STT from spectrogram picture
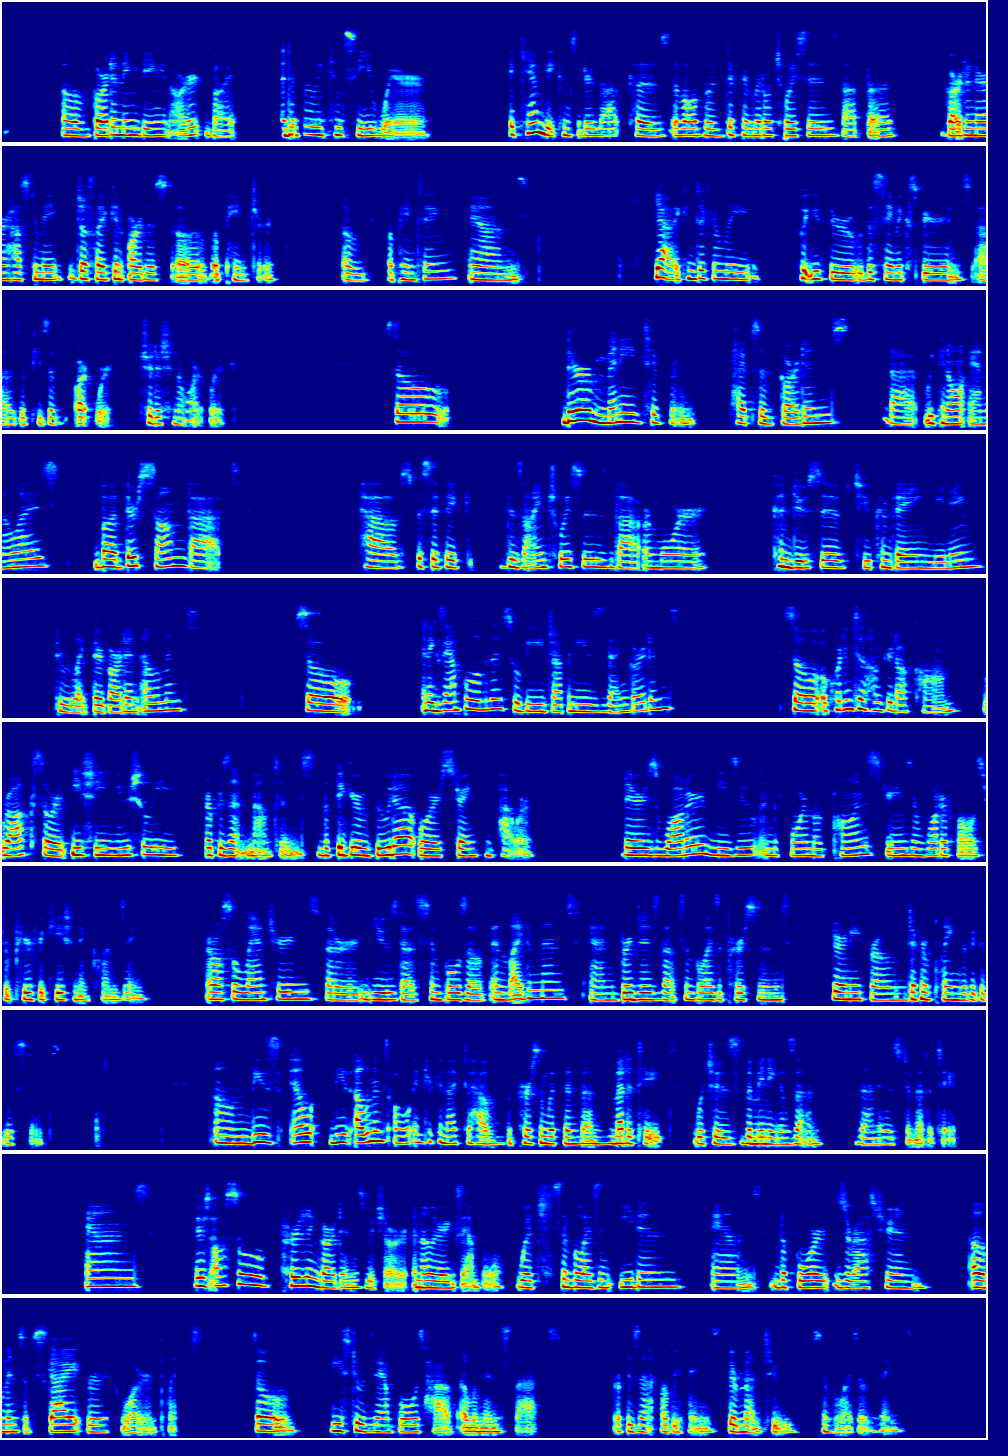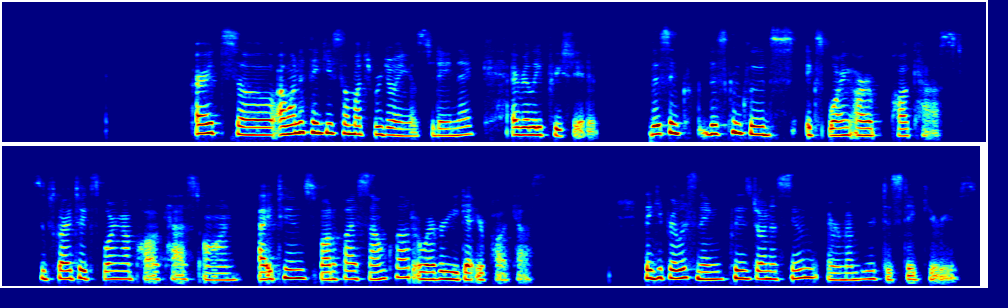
of gardening being an art, but I definitely can see where it can be considered that because of all the different little choices that the gardener has to make, just like an artist of a painter of a painting. And yeah, it can differently put you through the same experience as a piece of artwork, traditional artwork. So there are many different types of gardens that we can all analyze, but there's some that have specific design choices that are more conducive to conveying meaning through like their garden elements. So an example of this would be Japanese Zen gardens. So according to Hunker.com, rocks or ishi usually represent mountains, the figure of Buddha or strength and power. There's water, mizu, in the form of ponds, streams, and waterfalls for purification and cleansing. There are also lanterns that are used as symbols of enlightenment and bridges that symbolize a person's journey from different planes of existence. Um, these el these elements all interconnect to have the person within them meditate, which is the meaning of Zen. Zen is to meditate. And there's also Persian gardens, which are another example, which symbolize an Eden and the four Zoroastrian elements of sky, earth, water, and plants. So these two examples have elements that represent other things. They're meant to symbolize other things. All right, so I want to thank you so much for joining us today, Nick. I really appreciate it. This this concludes exploring art podcast. Subscribe to Exploring Art Podcast on iTunes, Spotify, SoundCloud, or wherever you get your podcasts. Thank you for listening. Please join us soon and remember to stay curious.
